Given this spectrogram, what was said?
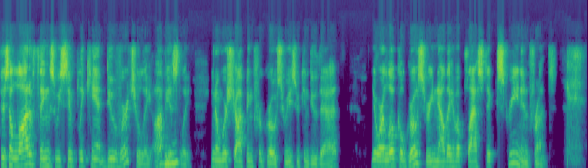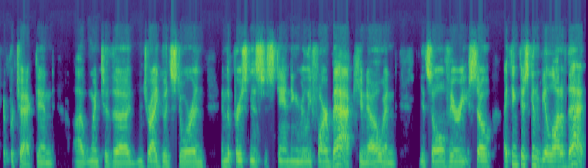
there's a lot of things we simply can't do virtually, obviously. You know, we're shopping for groceries, we can do that. You know, our local grocery, now they have a plastic screen in front to protect. And uh, went to the dry goods store and and the person is standing really far back, you know, and it's all very so I think there's going to be a lot of that.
